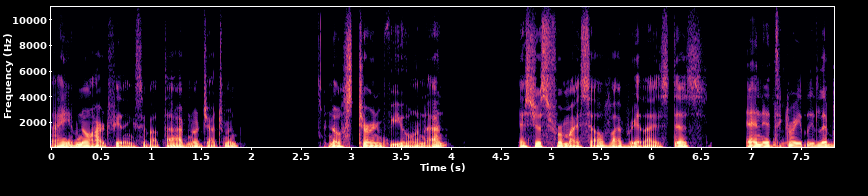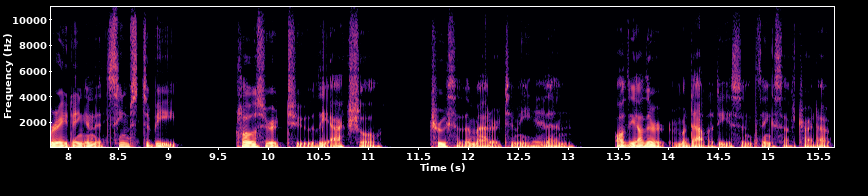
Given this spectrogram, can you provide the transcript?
I have no hard feelings about that. I have no judgment, no stern view on that. It's just for myself. I've realized this, and it's greatly liberating, and it seems to be closer to the actual truth of the matter to me Yeah. than all the other modalities and things I've tried out.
